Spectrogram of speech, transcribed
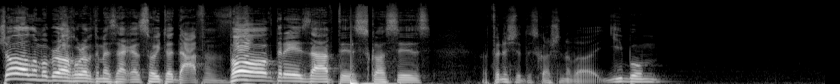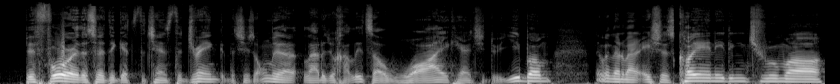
Shalom Abrach, we're up to Daf Vav. Today's Daf discusses, I finished the discussion of a Yibum. Before the Soita gets the chance to drink, that she's only allowed to do Chalitza. Why can't she do Yibum? Then we learn about Isha's Koyen eating Truma.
